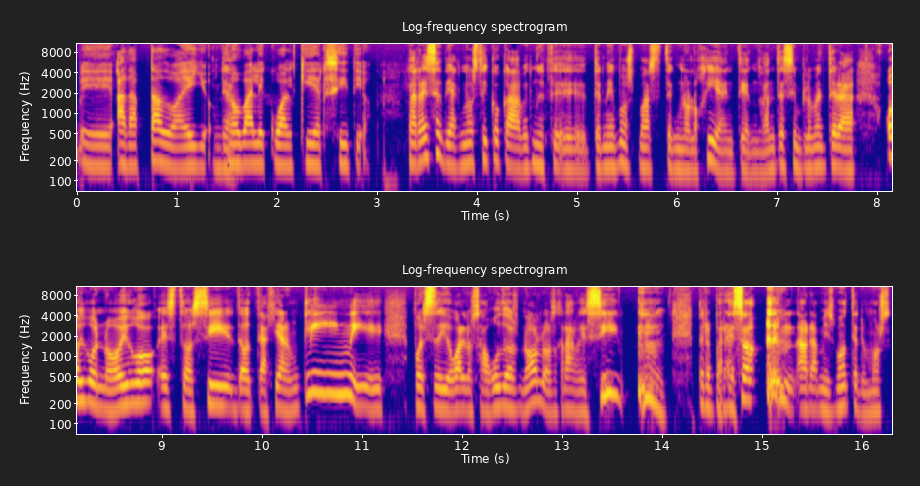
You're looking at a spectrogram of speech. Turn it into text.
eh, adaptado a ello, no vale cualquier sitio para ese diagnóstico cada vez tenemos más tecnología, entiendo. Antes simplemente era oigo, no oigo, esto sí, te hacían un clean y pues igual los agudos, ¿no? Los graves sí. Pero para eso ahora mismo tenemos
